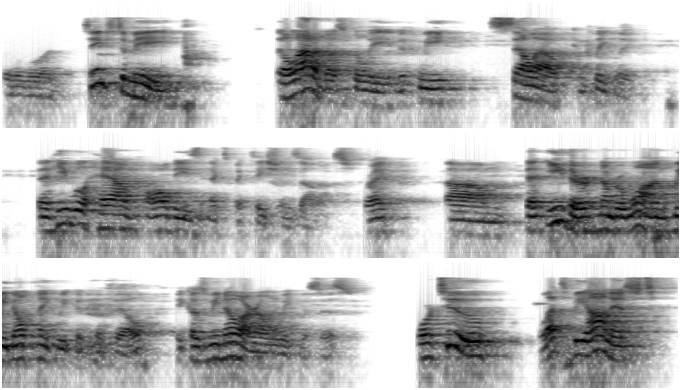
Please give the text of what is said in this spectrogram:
for the Lord? Seems to me that a lot of us believe if we sell out completely, that He will have all these expectations of us, right? Um, that either number one we don't think we could fulfill because we know our own weaknesses. Or two, let's be honest,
